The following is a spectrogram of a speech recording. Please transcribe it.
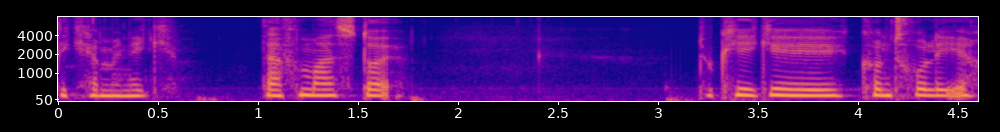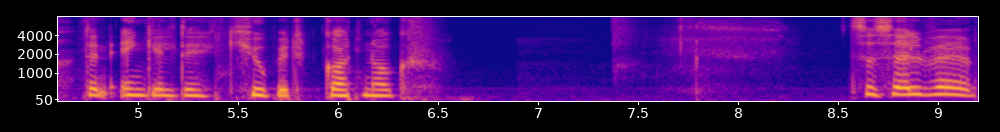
det kan man ikke. Der er for meget støj. Du kan ikke øh, kontrollere den enkelte qubit godt nok. Så selve,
